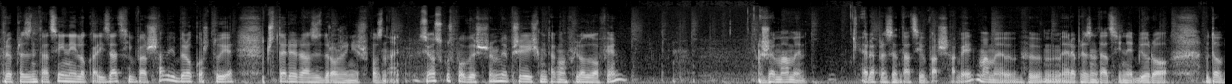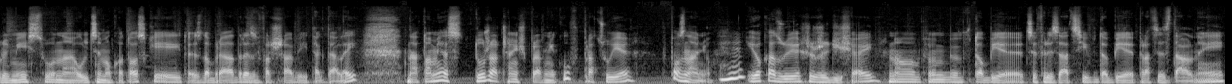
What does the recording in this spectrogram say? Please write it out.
W reprezentacyjnej lokalizacji w Warszawie biuro kosztuje cztery razy drożej niż w Poznaniu. W związku z powyższym my przyjęliśmy taką filozofię, że mamy reprezentację w Warszawie. Mamy reprezentacyjne biuro w dobrym miejscu na ulicy Mokotowskiej, to jest dobry adres w Warszawie i tak dalej. Natomiast duża część prawników pracuje Poznaniu. Mhm. I okazuje się, że dzisiaj, no, w dobie cyfryzacji, w dobie pracy zdalnej,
